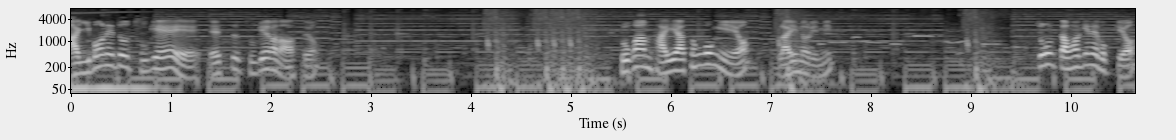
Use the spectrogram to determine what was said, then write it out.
아 이번에도 두 개 S 두 개가 나왔어요. 도감 다이아 성공이에요. 라이너리님. 조금 이따 확인해 볼게요.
